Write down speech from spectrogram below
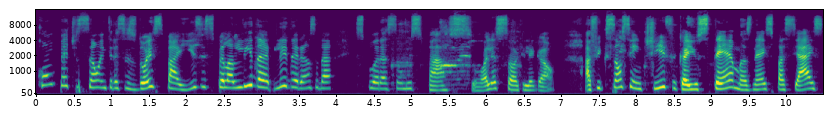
competição entre esses dois países pela lider liderança da exploração do espaço. Olha só que legal. A ficção científica e os temas né, espaciais,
